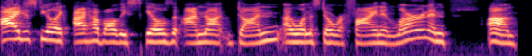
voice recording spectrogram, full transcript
I just feel like I have all these skills that I'm not done. I want to still refine and learn and um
